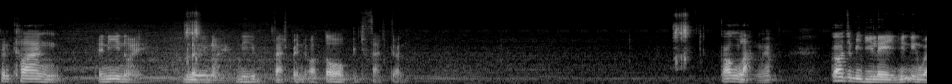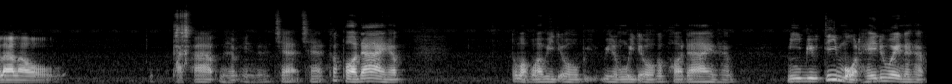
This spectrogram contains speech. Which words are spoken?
ค่อนข้างไอ้นี่หน่อยเลยหน่อย นี่แฟลชเป็นออโต้ปิดแฟลชก่อนกล้องหลังนะครับ ก็จะมีดีเลย์นิดนึงเวลาเราถ่ายภาพนะครับแชะแชะก็พอได้ครับ ต้องบอกว่าวิดีโอวิดีโอวิดีโอก็พอได้นะครับ มี beauty mode ให้ด้วยนะครับ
